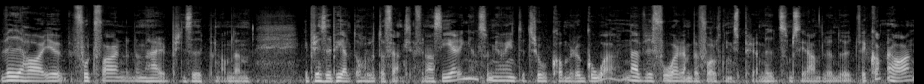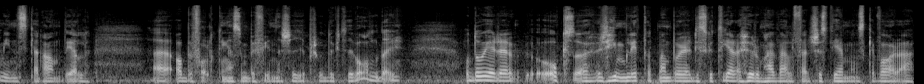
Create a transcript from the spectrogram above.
vi har ju fortfarande den här principen om den i princip helt och hållet offentliga finansieringen som jag inte tror kommer att gå när vi får en befolkningspyramid som ser annorlunda ut. Vi kommer att ha en minskad andel uh, av befolkningen som befinner sig i produktiv ålder. Och då är det också rimligt att man börjar diskutera hur de här välfärdssystemen ska vara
